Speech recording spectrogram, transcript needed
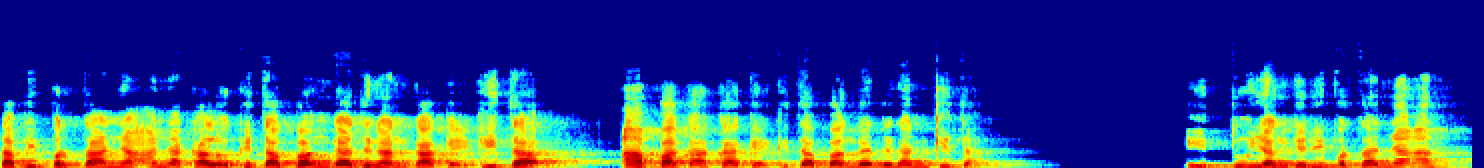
Tapi pertanyaannya kalau kita bangga dengan kakek kita, apakah kakek kita bangga dengan kita? Itu yang jadi pertanyaan.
